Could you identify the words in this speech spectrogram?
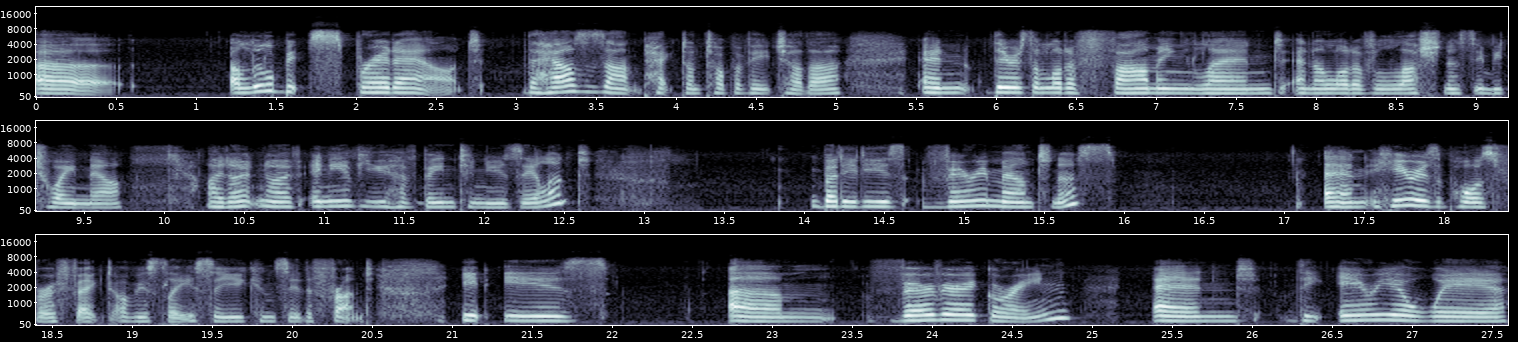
uh, a little bit spread out. The houses aren't packed on top of each other, and there is a lot of farming land and a lot of lushness in between. Now, I don't know if any of you have been to New Zealand, but it is very mountainous. And here is a pause for effect, obviously, so you can see the front. It is um, very, very green, and the area where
